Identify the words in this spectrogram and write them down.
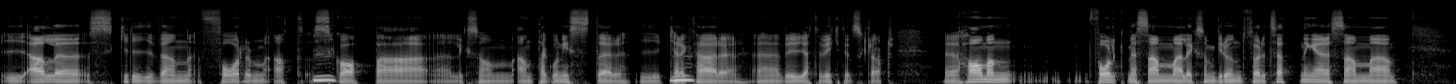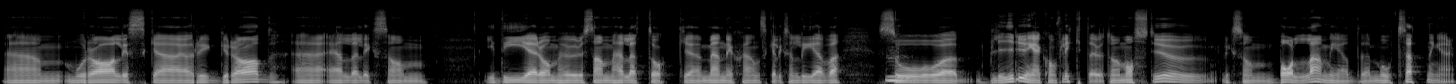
i all eh, skriven form att mm. skapa eh, liksom antagonister i mm. karaktärer. Mm. Det är ju jätteviktigt såklart. Har man folk med samma liksom, grundförutsättningar, samma um, moraliska ryggrad uh, eller liksom idéer om hur samhället och uh, människan ska liksom leva så mm. blir det ju inga konflikter utan man måste ju liksom bolla med motsättningar.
